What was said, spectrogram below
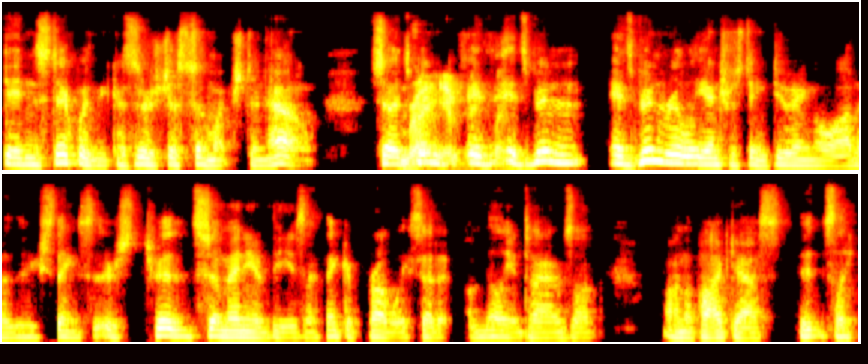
didn't stick with me because there's just so much to know. So it's Right, been exactly. it, it's been it's been really interesting doing a lot of these things. There's been so many of these. I think I've probably said it a million times on on the podcast. It's like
